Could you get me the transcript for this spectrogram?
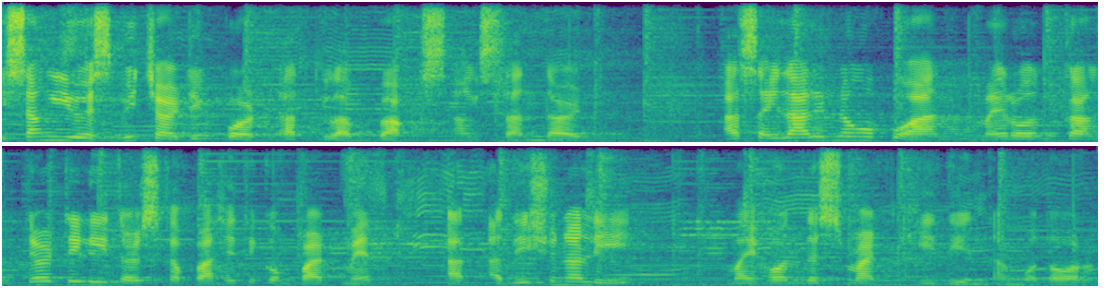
Isang USB charging port at glove box ang standard. At sa ilalim ng upuan, mayroon kang 30 liters capacity compartment at additionally, may Honda Smart Key din ang motor.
